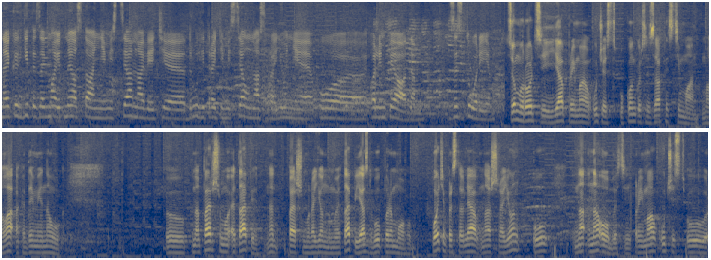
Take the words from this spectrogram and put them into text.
на яких діти займають не останні місця, навіть е, другі, треті місця у нас в районі по е, олімпіадам з історії. В цьому році я приймав участь у конкурсі захист Тіман Мала Академія наук. Е, На першому етапі, на першому районному етапі я здобув перемогу. Потім представляв наш район у, на, на області, приймав участь у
